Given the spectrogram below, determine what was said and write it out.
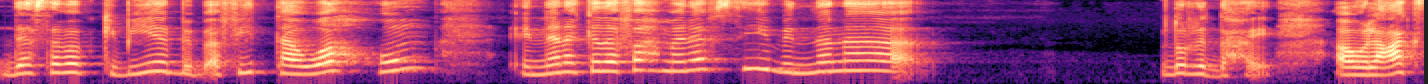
ده سبب كبير بيبقى فيه توهم إن أنا كده فاهمة نفسي بإن أنا دور الضحية. أو العكس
